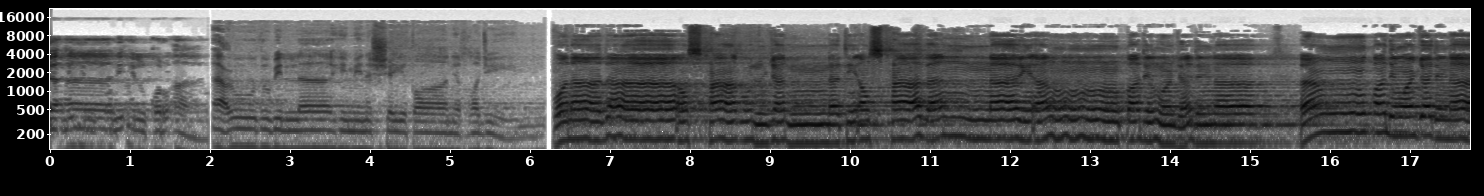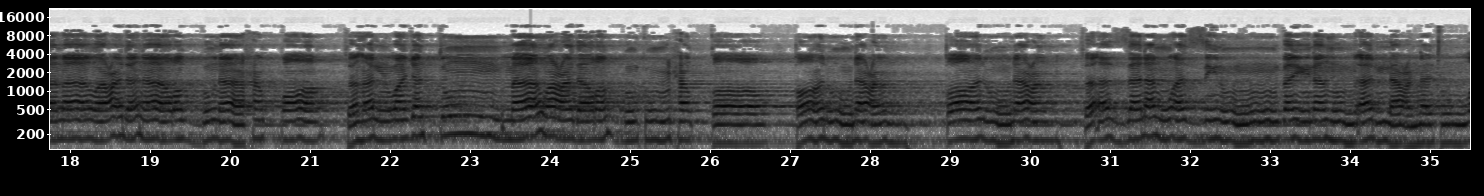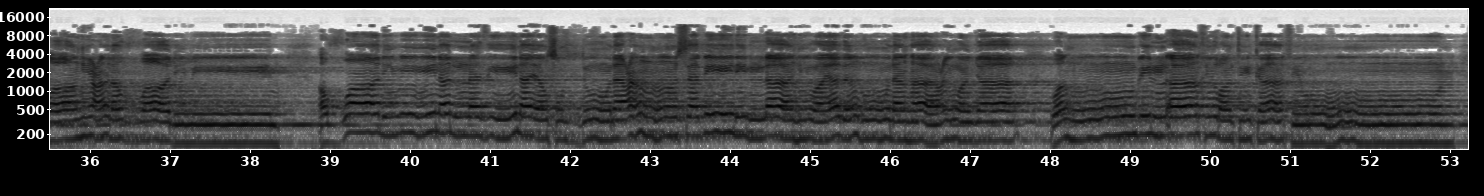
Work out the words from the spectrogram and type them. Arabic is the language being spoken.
لآن القرآن. أ ع و ذ ب ا ل ل ه من ا ل ش ي ط ا ن ا ل ج ي م ونادى أصحاب الجنة أصحاب النار أن قد وجدنا أن قد وجدنا ما وعدنا ربنا حقا فهل وجدتم ما وعد ربكم حقا؟ قالوا نعم. قالوا نعم فأذن مؤذن بينهم اللعنة الله على الظالمين. الظالمين الذين يصدون عن سبيل الله ويبغونها عوجا وهم بالآخرة كافرون.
